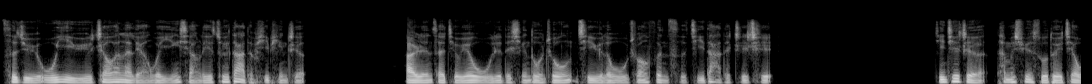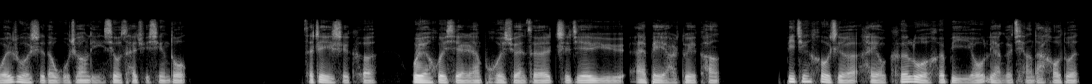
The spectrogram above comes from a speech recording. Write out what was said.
此举无异于招安了两位影响力最大的批评者。二人在九月五日的行动中给予了武装分子极大的支持。紧接着，他们迅速对较为弱势的武装领袖采取行动。在这一时刻，委员会显然不会选择直接与埃贝尔对抗，毕竟后者还有科洛和比尤两个强大后盾。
